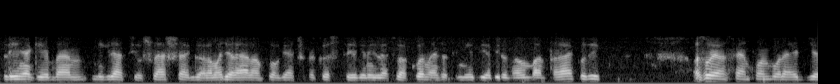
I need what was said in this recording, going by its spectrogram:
lényegében migrációs válsággal a magyar állampolgár csak a köztévén, illetve a kormányzati médiabirodalomban találkozik, az olyan szempontból egy,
